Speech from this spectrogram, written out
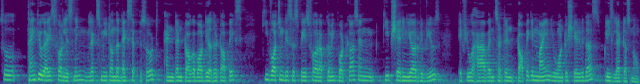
So thank you guys for listening. Let's meet on the next episode and then talk about the other topics. Keep watching this space for upcoming podcasts and keep sharing your reviews. If you have a certain topic in mind you want to share with us please let us know.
